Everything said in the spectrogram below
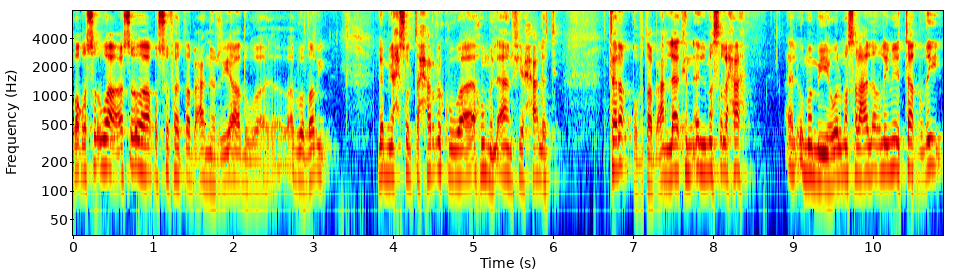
وقصفت طبعا الرياض وأبو ظبي لم يحصل تحرك وهم الآن في حالة ترقب طبعا لكن المصلحه الامميه والمصلحه الاقليميه تقضي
